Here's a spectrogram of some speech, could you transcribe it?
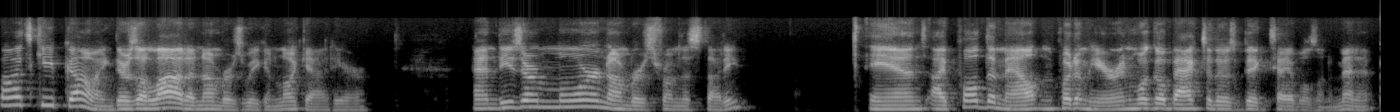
Well, let's keep going. There's a lot of numbers we can look at here. And these are more numbers from the study. And I pulled them out and put them here, and we'll go back to those big tables in a minute.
